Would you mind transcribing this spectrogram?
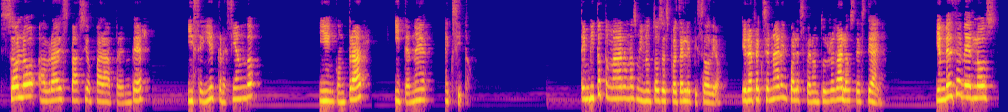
Solo habrá espacio para aprender y seguir creciendo y encontrar y tener éxito. Te invito a tomar unos minutos después del episodio y reflexionar en cuáles fueron tus regalos de este año. Y en vez de verlos,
